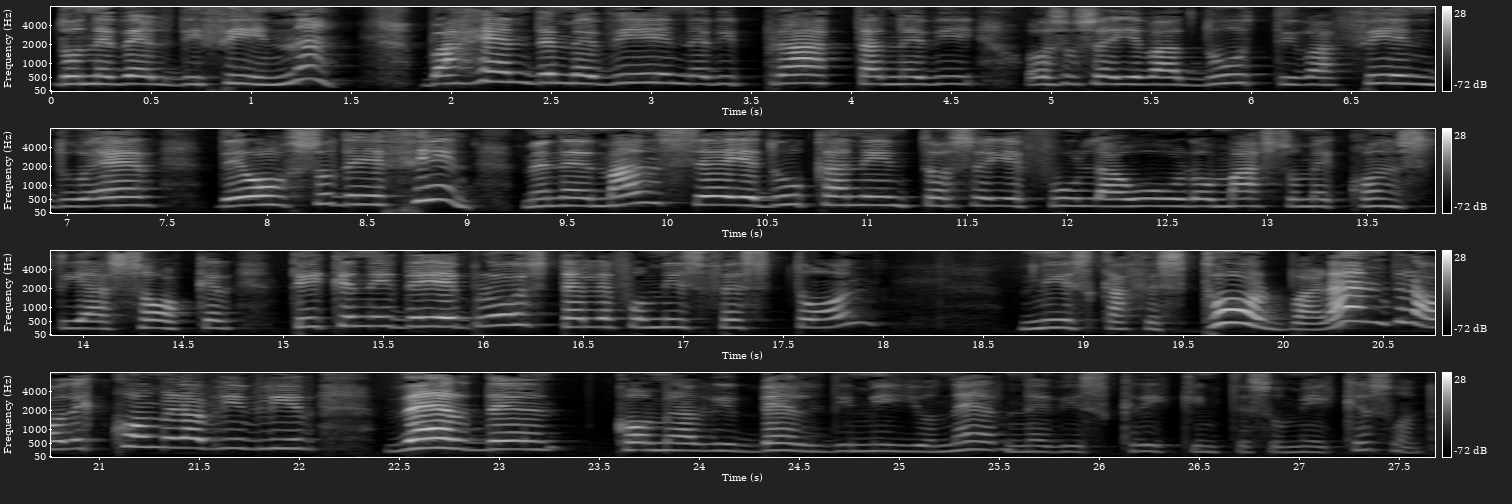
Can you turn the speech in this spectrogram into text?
De är väldigt fina. Vad händer med vi när vi pratar när vi, och så säger vad duktig, vad fin du är. Det är också det är fint. Men när man säger du kan inte och säger fulla ord och massor med konstiga saker. Tycker ni det är bra istället för missförstånd? Ni ska förstå varandra och det kommer att bli, bli världen kommer att bli väldigt miljonär när vi skriker inte så mycket sånt.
